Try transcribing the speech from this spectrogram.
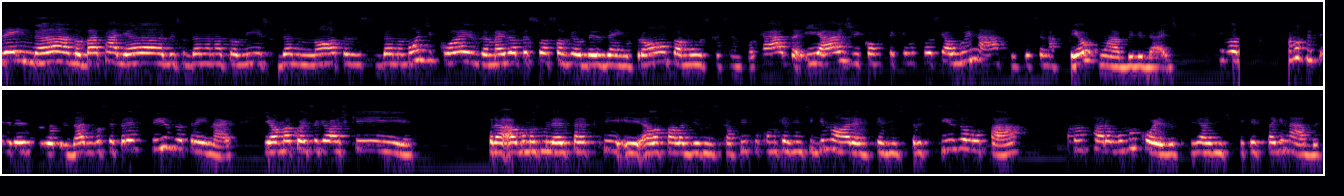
treinando, batalhando, estudando anatomia, estudando notas, estudando um monte de coisa, mas a pessoa só vê o desenho pronto, a música sendo tocada e age como se aquilo fosse algo inato, você nasceu com a habilidade. E você, para você ter essas habilidades, você precisa treinar. E é uma coisa que eu acho que para algumas mulheres parece que ela fala disso nesse capítulo como que a gente ignora, que a gente precisa lutar alcançar alguma coisa, porque a gente fica estagnada.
